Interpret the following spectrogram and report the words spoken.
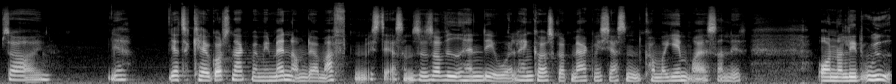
så øh, ja, jeg kan jo godt snakke med min mand om det om aftenen, hvis det er sådan, så så ved han det jo. Eller han kan også godt mærke, hvis jeg sådan kommer hjem og er sådan lidt ånder lidt ud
